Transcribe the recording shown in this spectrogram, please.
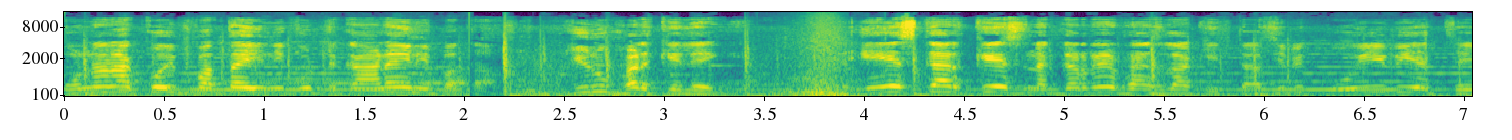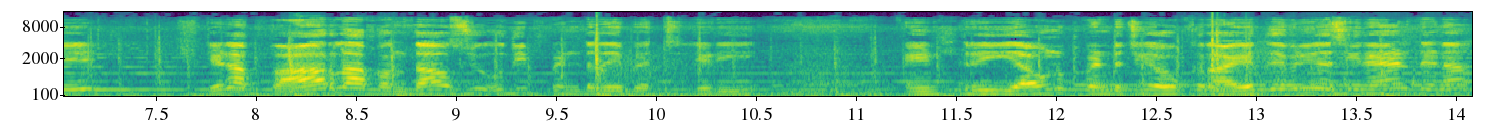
ਉਹਨਾਂ ਦਾ ਕੋਈ ਪਤਾ ਹੀ ਨਹੀਂ, ਕੋਈ ਟਿਕਾਣਾ ਹੀ ਨਹੀਂ ਪਤਾ ਕਿਹਨੂੰ ਫੜ ਕੇ ਲੈ ਗਏ। ਇਸ ਕਰਕੇ ਇਸ ਨਗਰ ਨੇ ਫੈਸਲਾ ਕੀਤਾ ਸੀ ਵੀ ਕੋਈ ਵੀ ਇੱਥੇ ਜਿਹੜਾ ਬਾਹਰਲਾ ਬੰਦਾ ਸੀ ਉਹਦੀ ਪਿੰਡ ਦੇ ਵਿੱਚ ਜਿਹੜੀ ਐਂਟਰੀ ਆ, ਉਹਨੂੰ ਪਿੰਡ 'ਚ ਉਹ ਕਿਰਾਏ ਤੇ ਵੀ ਨਹੀਂ ਅਸੀਂ ਰਹਿਣ ਦੇਣਾ,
